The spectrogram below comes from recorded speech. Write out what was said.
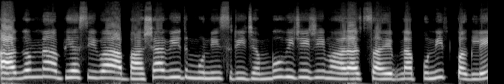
આગમના અભ્યાસ એવા ભાષાવિદ મુનિ શ્રી જંબુ વિજયજી મહારાજ સાહેબના પુનિત પગલે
